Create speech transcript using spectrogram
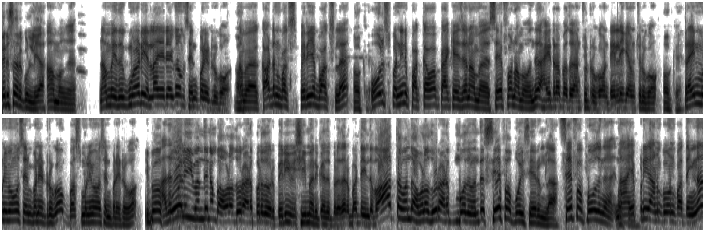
பெருசா இருக்கும் இல்லையா? ஆமாங்க. நம்ம இதுக்கு முன்னாடி எல்லா ஏரியாவுக்கும் நம்ம சென்ட் பண்ணிட்டு இருக்கோம். நம்ம காட்டன் பாக்ஸ் பெரிய பாக்ஸ்ல ஹோல்ஸ் பண்ணி பக்காவா பேக்கேஜா நம்ம சேஃபா நம்ம வந்து ஹைதராபாத் அனுப்பிச்சுட்டு இருக்கோம் டெல்லிக்கு அனுப்பிச்சிருக்கோம் ஓகே. ட்ரெயின் மூலியமாவும் சென்ட் பண்ணிட்டு இருக்கோம் பஸ் மூலியமாவும் சென்ட் பண்ணிட்டு இருக்கோம். இப்போ கோழி வந்து நம்ம அவ்வளவு தூரம் அனுப்புறது ஒரு பெரிய விஷயமா இருக்காது பிரதர் பட் இந்த வாத்தை வந்து அவ்வளவு தூரம் அனுப்பும்போது வந்து சேஃபா போய் சேருங்களா? சேஃபா போகுதுங்க நான். எப்படி அனுப்புவேன்னு பாத்தீங்கன்னா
